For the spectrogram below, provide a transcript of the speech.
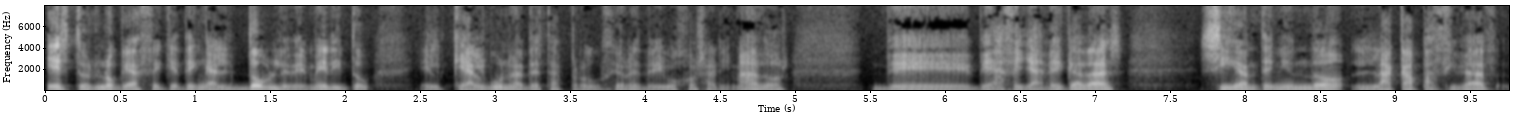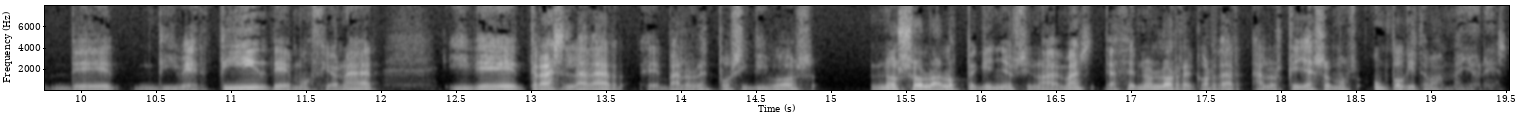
Esto es lo que hace que tenga el doble de mérito el que algunas de estas producciones de dibujos animados de, de hace ya décadas sigan teniendo la capacidad de divertir, de emocionar y de trasladar eh, valores positivos no solo a los pequeños, sino además de hacernoslo recordar a los que ya somos un poquito más mayores.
